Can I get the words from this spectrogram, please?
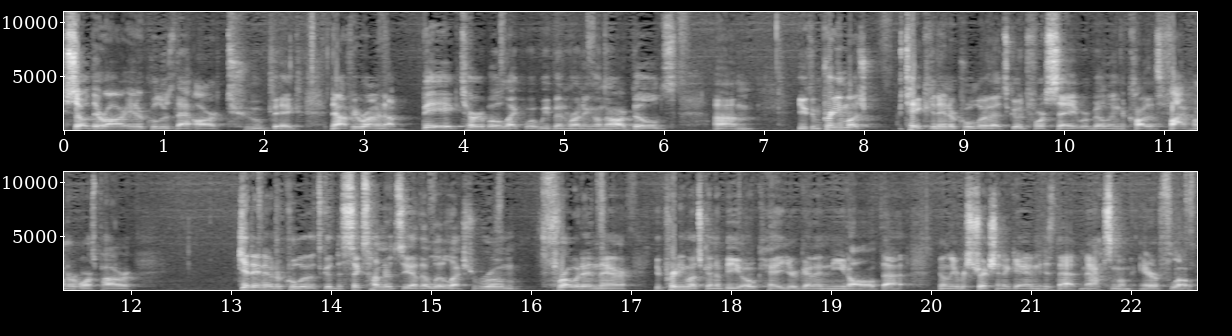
So there are intercoolers that are too big. Now, if you're running a big turbo like what we've been running on our builds, um, you can pretty much take an intercooler that's good for, say, we're building a car that's 500 horsepower, get an intercooler that's good to 600 so you have that little extra room, throw it in there, you're pretty much going to be okay. You're going to need all of that. The only restriction, again, is that maximum airflow.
